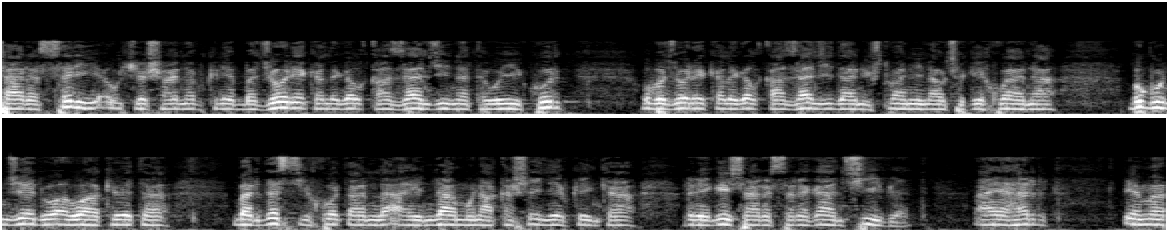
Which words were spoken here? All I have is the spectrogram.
چارەسەری ئەو کێشانە بکرێت بە جۆرێکە لەگەڵ قازانجی نەتەوەی کورد و بە جۆرێکە لەگەڵ قازانجی دانیشتوانی ناوچەکەی خۆیانە بگونجێت و ئەوواکەوێتە بەردەستی خۆتان لە ئایندا مناقەشەی لێ بکەین کە ڕێگەی چارەسەرەکان چی بێت ئایا هەر ئێمە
